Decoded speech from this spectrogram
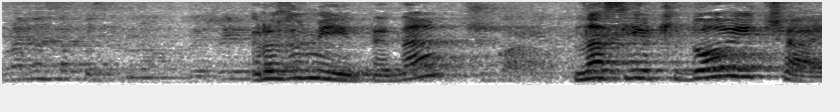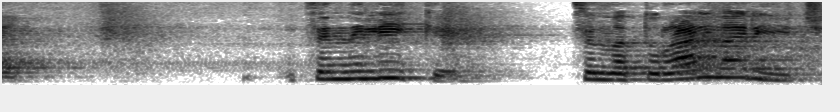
У мене записано, лежить, Розумієте, да? У нас є чудовий чай. Це не ліки, це натуральна річ,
